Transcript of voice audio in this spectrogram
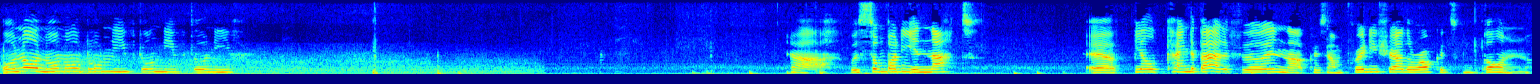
Oh, no, no, no, don't leave, don't leave, don't leave. Ah, was somebody in that? I feel kind of bad if you're in that because I'm pretty sure the rocket's gone.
